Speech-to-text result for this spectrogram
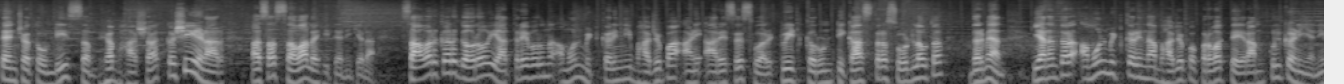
त्यांच्या तोंडी सभ्य भाषा कशी येणार असा सवालही त्यांनी केला. सावरकर गौरव यात्रेवरून अमोल मिटकरींनी भाजपा आणि आर एस एसवर ट्विट करून टीकास्त्र सोडलं होतं. दरम्यान यानंतर अमोल मिटकरींना भाजप प्रवक्ते राम कुलकर्णी यांनी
